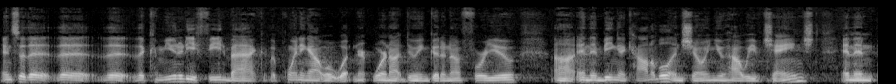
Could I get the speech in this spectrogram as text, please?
And so the the the, the community feedback, the pointing out what, what we're not doing good enough for you, uh, and then being accountable and showing you how we've changed, and then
